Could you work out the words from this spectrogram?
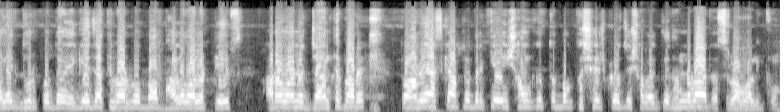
অনেক দূর পর্যন্ত এগিয়ে যেতে পারব বা ভালো ভালো টিপস আরও মানুষ জানতে পারে। তো আমি আজকে আপনাদেরকে এই সংক্ষিপ্ত বক্তব্য শেষ করছি। সবাইকে ধন্যবাদ। আসসালামু আলাইকুম।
